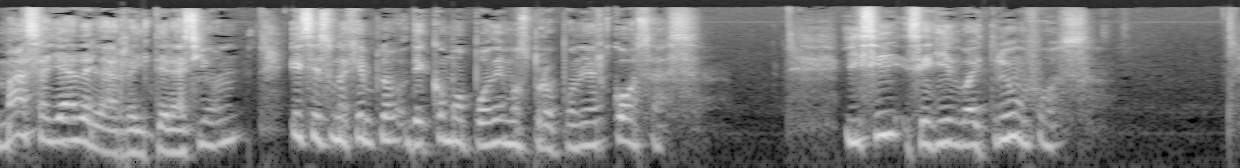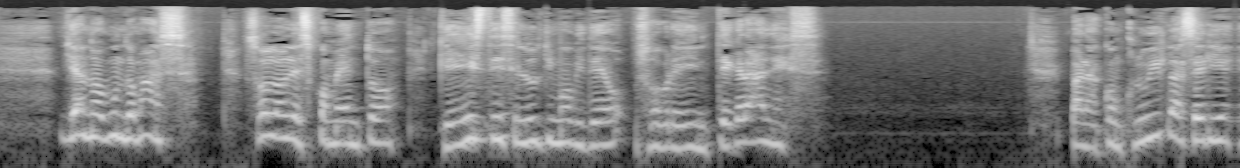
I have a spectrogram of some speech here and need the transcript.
más allá de la reiteración, ese es un ejemplo de cómo podemos proponer cosas. Y sí, seguido hay triunfos. Ya no abundo más. Solo les comento que este es el último video sobre integrales. Para concluir la serie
